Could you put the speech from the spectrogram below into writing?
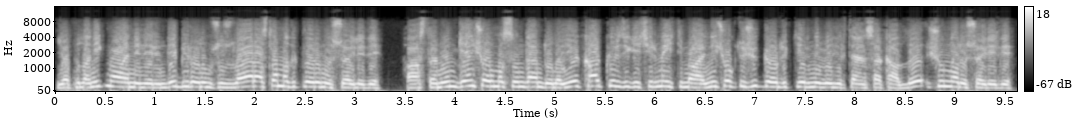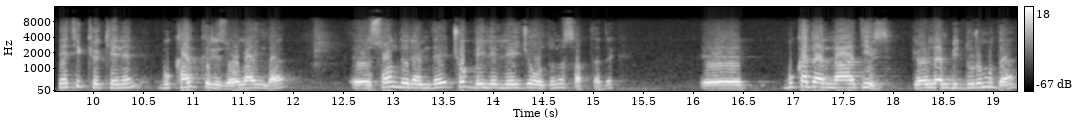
yapılan ilk muayenelerinde bir olumsuzluğa rastlamadıklarını söyledi. Hastanın genç olmasından dolayı kalp krizi geçirme ihtimalini çok düşük gördüklerini belirten Sakallı şunları söyledi. Genetik kökenin bu kalp krizi olayında e, son dönemde çok belirleyici olduğunu saptadık. Bu kadar nadir görülen bir durumu da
